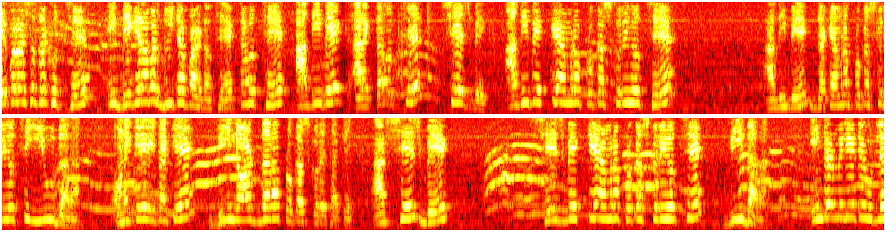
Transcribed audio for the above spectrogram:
এরপর আসা যাক হচ্ছে, এই বেগের আবার দুইটা পার্ট আছে। একটা হচ্ছে আদি বেগ, আর একটা হচ্ছে শেষ বেগ। আদি বেগকে আমরা প্রকাশ করি হচ্ছে আদি বেগ, যাকে আমরা প্রকাশ করি হচ্ছে ইউ দ্বারা। অনেকে এটাকে ভি নট দ্বারা প্রকাশ করে থাকে। আর শেষ বেগ, শেষ বেগকে আমরা প্রকাশ করি হচ্ছে ভি দ্বারা। ইন্টারমিডিয়েটে উঠলে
